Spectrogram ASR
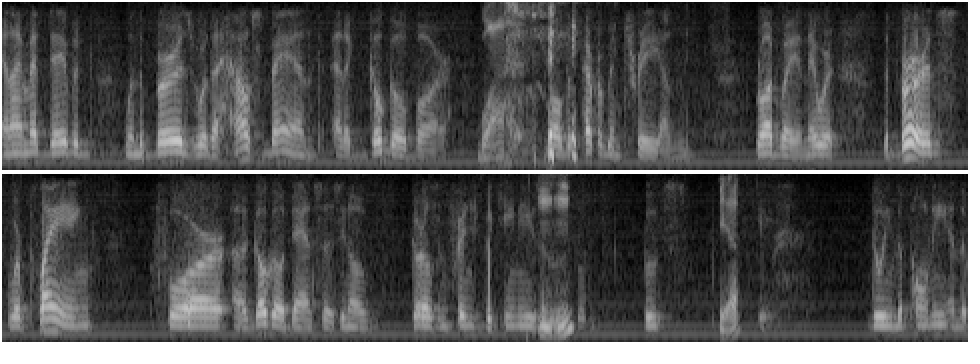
and I met David when the Byrds were the house band at a go-go bar Wow. called the Peppermint Tree on Broadway, and they were the Byrds were playing for uh, go-go dancers. You know, girls in fringed bikinis and boots yeah. doing the pony and the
